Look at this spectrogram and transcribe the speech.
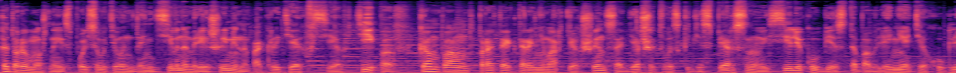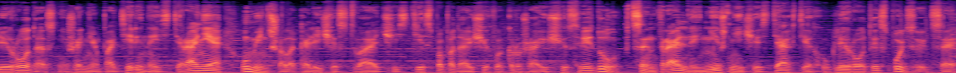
которую можно использовать в интенсивном режиме на покрытиях всех типов. Компаунд протектора немарких шин содержит высокодисперсную силику без добавления техуглерода, снижение потери на истирание уменьшало количество частиц по попадающих в окружающую среду. В центральной нижней частях техуглерод используется.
